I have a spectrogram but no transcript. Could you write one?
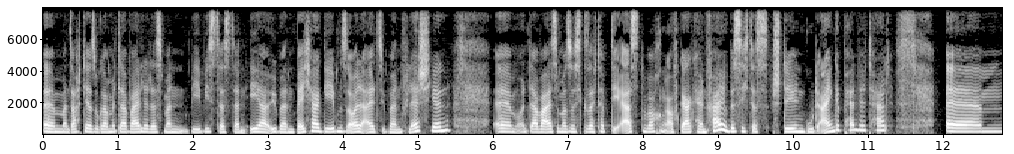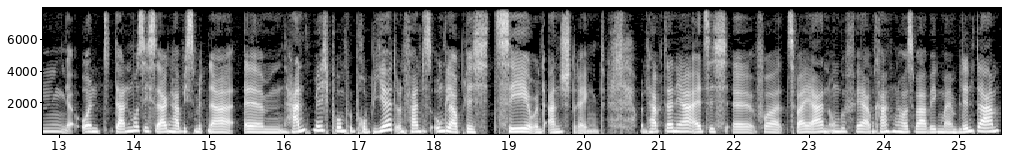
Ähm, man sagt ja sogar mittlerweile, dass man Babys das dann eher über einen Becher geben soll als über ein Fläschchen. Ähm, und da war es immer so, dass ich gesagt habe, die ersten Wochen auf gar keinen Fall, bis sich das Stillen gut eingependelt hat. Ähm, und dann muss ich sagen, habe ich es mit einer ähm, Handmilchpumpe probiert und fand es unglaublich zäh und anstrengend. Und habe dann ja, als ich äh, vor zwei Jahren ungefähr im Krankenhaus war wegen meinem Blinddarm,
